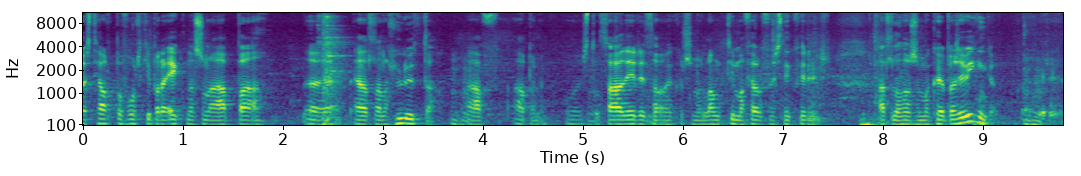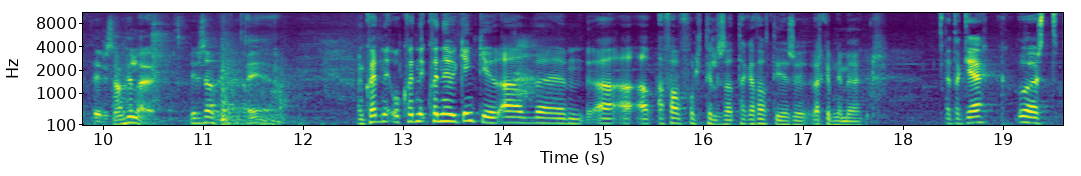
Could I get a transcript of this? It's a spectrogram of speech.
að hjálpa fólki bara að eigna svona apa Eh, eða allan að hluta mm -hmm. af apanum og, veist, og það er þá einhver svona langtíma fjárfæsting fyrir alla þá sem að kaupa sér vikinga mm -hmm. Fyrir samfélagið? Fyrir samfélagið, já. En hvernig, og hvernig, hvernig hefur gengið að, um, að, að fá fólk til þess að taka þátt í þessu verkefni með ykkur? Þetta gekk, þú veist,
